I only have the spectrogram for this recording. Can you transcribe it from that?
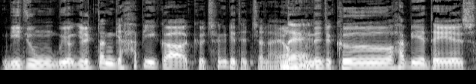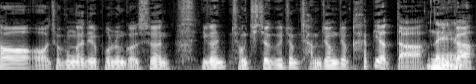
미중 무역 1단계 합의가 그 체결이 됐잖아요. 네. 근데 이제 그 합의에 대해서 어 전문가들이 보는 것은 이건 정치적으로 좀 잠정적 합의였다. 네. 그러니까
